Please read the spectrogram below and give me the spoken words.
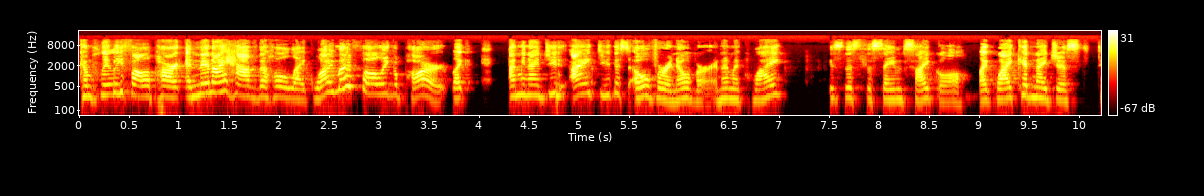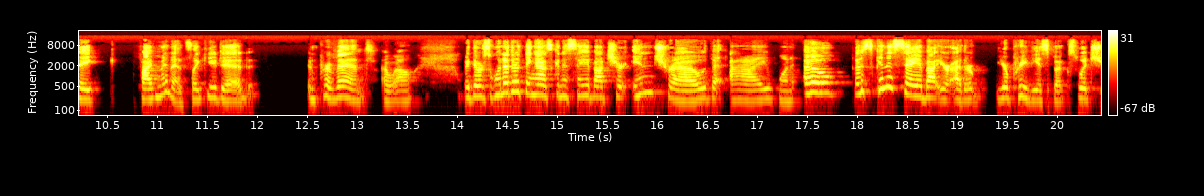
completely fall apart. And then I have the whole like, why am I falling apart? Like, I mean, I do, I do this over and over. And I'm like, why is this the same cycle? Like, why couldn't I just take five minutes like you did and prevent? Oh, well. Wait, there was one other thing I was going to say about your intro that I want. Oh, I was going to say about your other, your previous books, which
